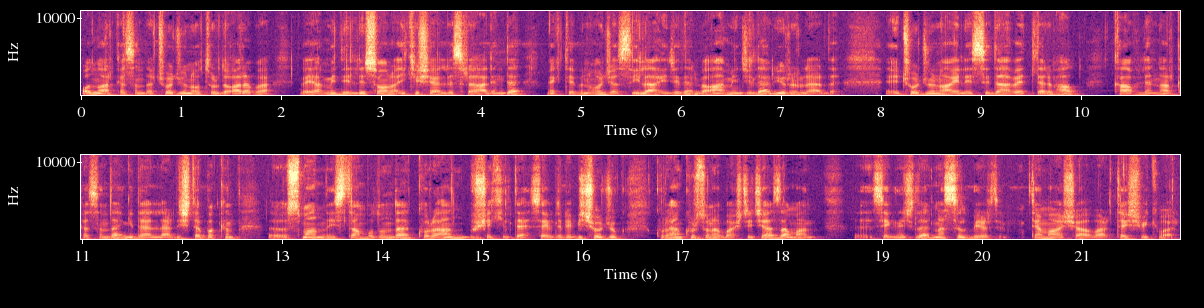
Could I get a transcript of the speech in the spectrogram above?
Onun arkasında çocuğun oturduğu araba veya midilli sonra iki şerli sıra halinde mektebin hocası, ilahiciler ve aminciler yürürlerdi. E, çocuğun ailesi, davetler ve halk kafilenin arkasından giderlerdi. İşte bakın e, Osmanlı İstanbul'unda Kur'an bu şekilde sevdiriyor. Bir çocuk Kur'an kursuna başlayacağı zaman e, sevgiliciler nasıl bir temaşa var, teşvik var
